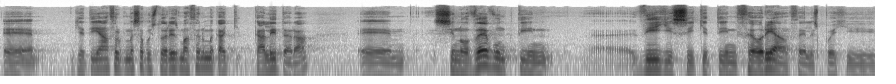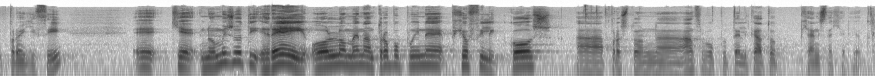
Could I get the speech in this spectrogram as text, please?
Ε, γιατί οι άνθρωποι μέσα από ιστορίες μαθαίνουμε καλύτερα, ε, συνοδεύουν την διήγηση και την θεωρία, αν θέλεις, που έχει προηγηθεί. Ε, και νομίζω ότι ρέει όλο με έναν τρόπο που είναι πιο φιλικός α, προς τον άνθρωπο που τελικά το πιάνει στα χέρια του.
